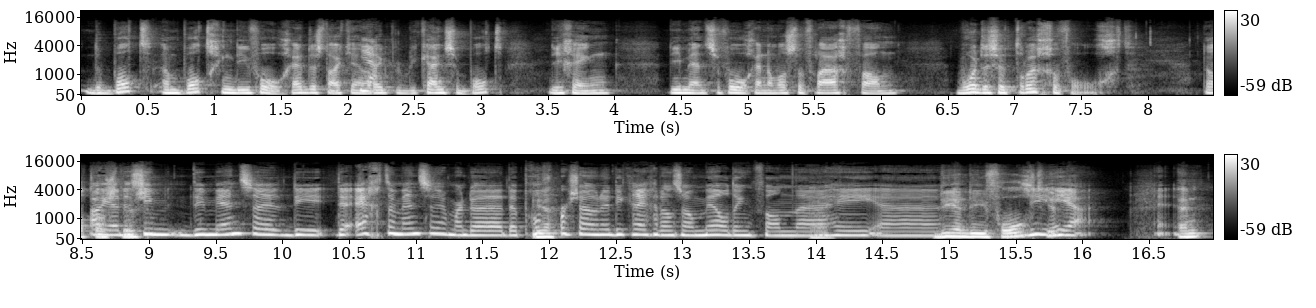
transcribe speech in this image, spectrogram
De bot, een bot ging die volgen. Hè? Dus dat had je een Ja. republikeinse bot, die ging die mensen volgen. En dan was de vraag van, worden ze teruggevolgd? Dat Oh ja, dus die, die mensen, die, de echte mensen, zeg maar de, de proefpersonen, die kregen dan zo'n melding van, eh hey, eh, die en die volgt die- je. ja, En,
